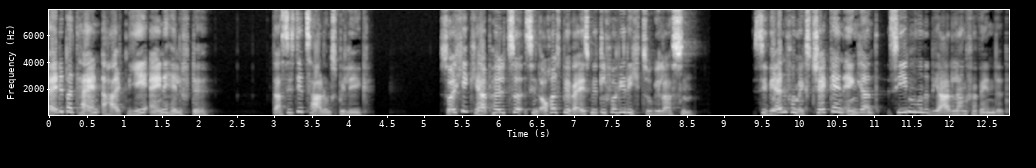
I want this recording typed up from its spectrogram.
Beide Parteien erhalten je eine Hälfte. Das ist ihr Zahlungsbeleg. Solche Kerbhölzer sind auch als Beweismittel vor Gericht zugelassen. Sie werden vom Exchequer in England 700 Jahre lang verwendet.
